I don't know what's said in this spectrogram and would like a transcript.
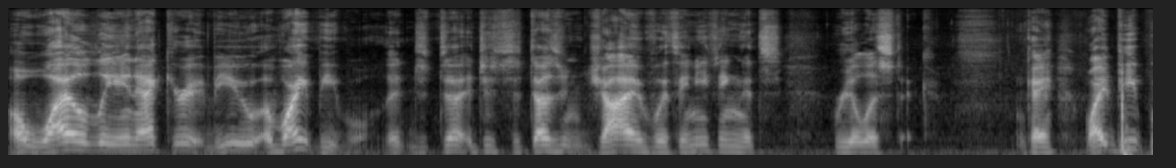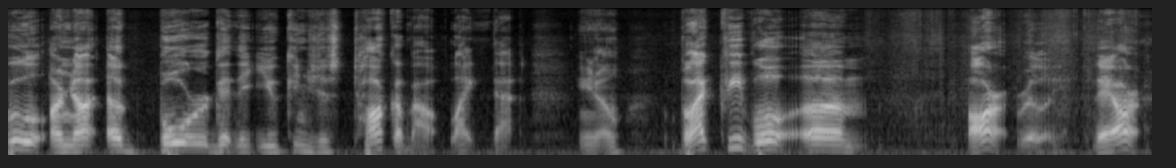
a wildly inaccurate view of white people. that just, uh, just doesn't jive with anything that's realistic. Okay? White people are not a Borg that you can just talk about like that. You know? Black people um, are, really. They are.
